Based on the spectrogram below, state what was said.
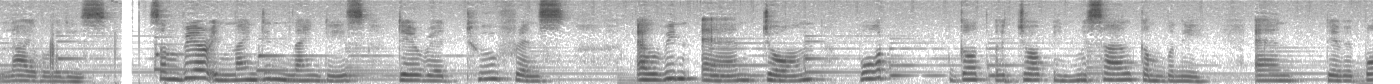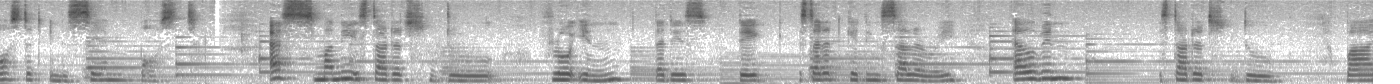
liabilities. Somewhere in 1990s, there were two friends, Elvin and John, both got a job in missile company and they were posted in the same post. As money started to flow in, that is, they started getting salary, Elvin started to buy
